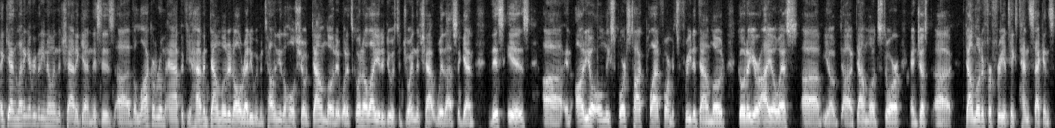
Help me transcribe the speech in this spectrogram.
again, letting everybody know in the chat again, this is uh, the Locker Room app. If you haven't downloaded already, we've been telling you the whole show, download it. What it's going to allow you to do is to join the chat with us. Again, this is uh, an audio only sports talk platform. It's free to download. Go to your iOS, um, you know, uh, download store and just uh, download it for free. It takes 10 seconds.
